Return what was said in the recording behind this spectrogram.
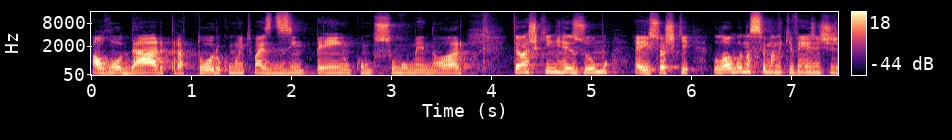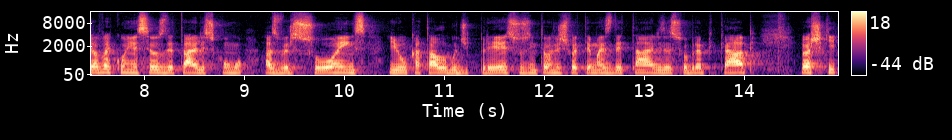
ao rodar para Toro, com muito mais desempenho, consumo menor. Então, acho que em resumo é isso. Acho que logo na semana que vem a gente já vai conhecer os detalhes, como as versões e o catálogo de preços. Então, a gente vai ter mais detalhes sobre a picape. Eu acho que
